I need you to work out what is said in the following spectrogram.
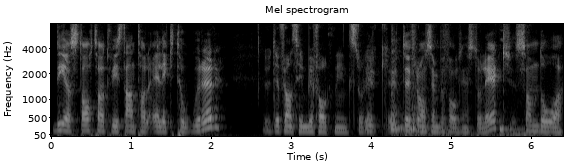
delstat har ett visst antal elektorer utifrån sin befolkningsstorlek. ut, utifrån sin befolkningsstorlek som då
